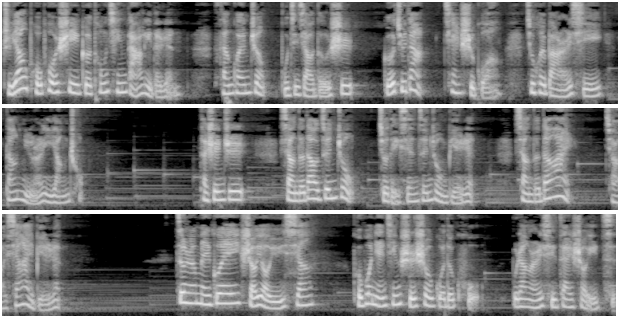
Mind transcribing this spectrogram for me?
只要婆婆是一个通情达理的人，三观正，不计较得失，格局大，见识广，就会把儿媳当女儿一样宠。她深知，想得到尊重，就得先尊重别人；想得到爱，就要先爱别人。赠人玫瑰，手有余香。婆婆年轻时受过的苦，不让儿媳再受一次。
